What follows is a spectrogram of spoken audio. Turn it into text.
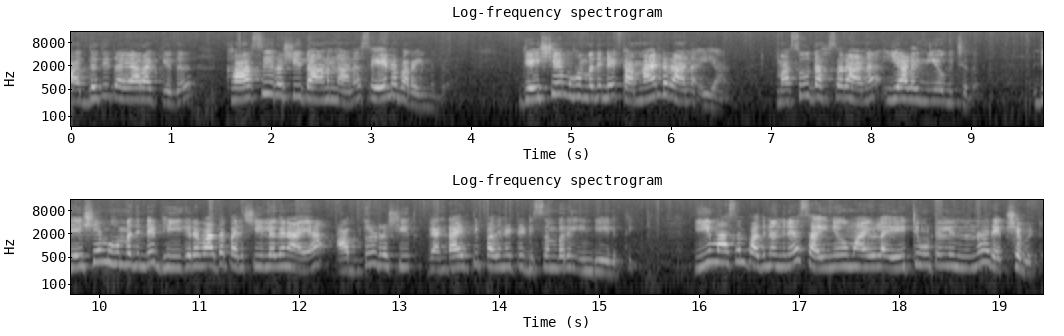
പദ്ധതി തയ്യാറാക്കിയത് ഖാസി റഷീദ് ആണെന്നാണ് സേന പറയുന്നത്. ജെയ്ഷെ മുഹമ്മദിന്റെ കമാൻഡറാണ് ഇയാൾ. മസൂദ് അഹ്സറാണ് ഇയാളെ നിയോഗിച്ചത്. ജെയ്ഷെ മുഹമ്മദിന്റെ ഭീകരവാദ പരിശീലകനായ അബ്ദുൾ റഷീദ് രണ്ടായിരത്തി പതിനെട്ട് ഡിസംബറിൽ ഇന്ത്യയിലെത്തി. ഈ മാസം പതിനൊന്നിന് സൈന്യവുമായുള്ള ഏറ്റുമുട്ടലിൽ നിന്ന് രക്ഷപ്പെട്ടു.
